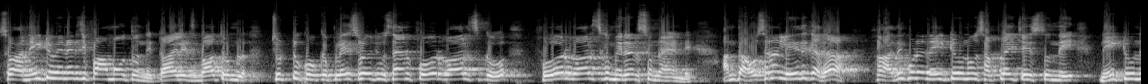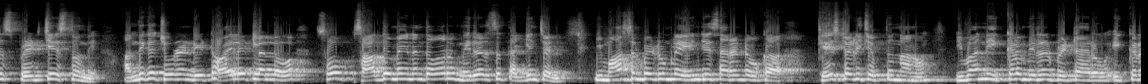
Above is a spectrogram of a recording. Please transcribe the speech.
సో ఆ నెగిటివ్ ఎనర్జీ ఫామ్ అవుతుంది. టాయిలెట్స్ బాత్రూంలో చుట్టూ ఒక ప్లేస్లో చూసాను ఫోర్ వాల్స్కు ఫోర్ వాల్స్కు మిర్రర్స్ ఉన్నాయండి. అంత అవసరం లేదు కదా? అది కూడా నెగిటివ్ను సప్లై చేస్తుంది నెగిటివ్ను స్ప్రెడ్ చేస్తుంది. అందుకే చూడండి టాయిలెట్లలో సో సాధ్యమైనంత వరకు మిర్రర్స్ తగ్గించండి. ఈ మాస్టర్ బెడ్రూమ్లో ఏం చేశారంటే ఒక కేస్ స్టడీ చెప్తున్నాను. ఇవన్నీ ఇక్కడ మిర్రర్ పెట్టారు ఇక్కడ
